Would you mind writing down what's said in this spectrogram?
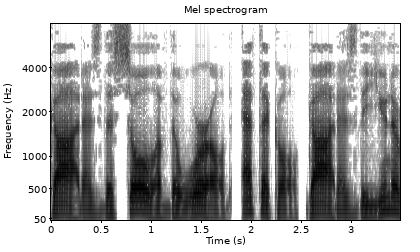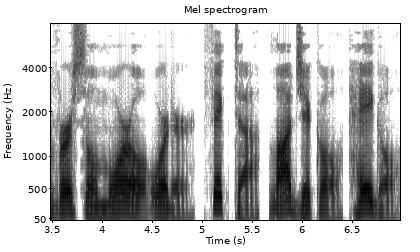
God as the soul of the world, ethical God as the universal moral order, Fichte, logical Hegel,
